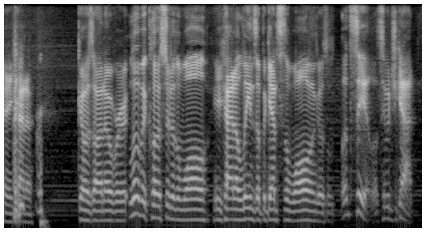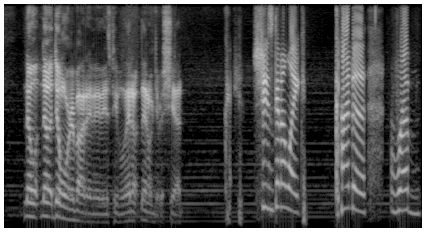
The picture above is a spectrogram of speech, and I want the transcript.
And he kind of goes on over a little bit closer to the wall. He kind of leans up against the wall and goes, "Let's see it. Let's see what you got." No, no, don't worry about any of these people. They don't. They don't give a shit. Okay. She's gonna like kind of rub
